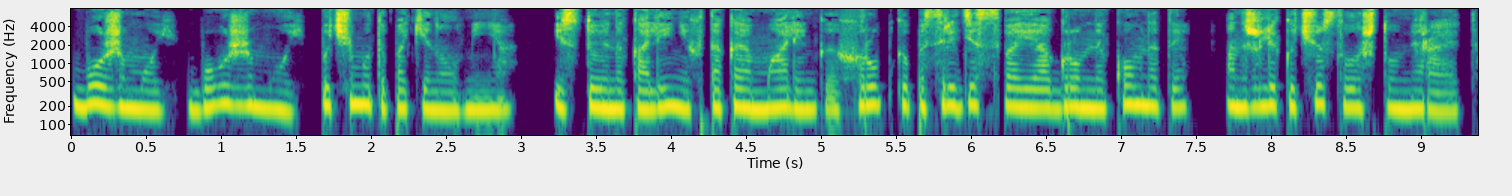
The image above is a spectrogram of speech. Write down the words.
«Боже мой, боже мой, почему ты покинул меня?» И стоя на коленях, такая маленькая, хрупкая посреди своей огромной комнаты, Анжелика чувствовала, что умирает.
